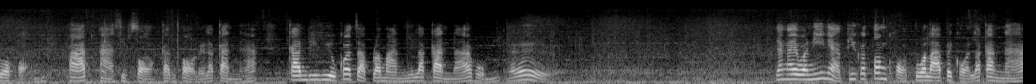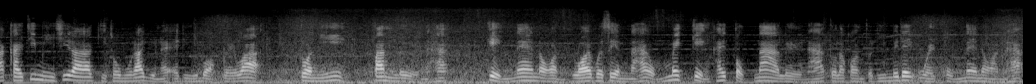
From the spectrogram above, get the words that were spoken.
ตัวของพาร์ทอ่า12 กันต่อเลยละกันนะฮะ การรีวิวก็จะประมาณนี้ละกันนะผม เออยังไงวันนี้เนี่ยพี่ก็ต้องขอตัวลาไปก่อนละกันนะฮะ ใครที่มีชิรากิโทมุระอยู่ใน ID บอกเลยว่า ตัวนี้ปั้นเลยนะฮะ เก่งแน่นอน 100%นะฮะผมไม่เก่งให้ตบหน้าเลยนะฮะ ตัวละครตัวนี้ไม่ได้อวยผมแน่นอนนะฮะ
